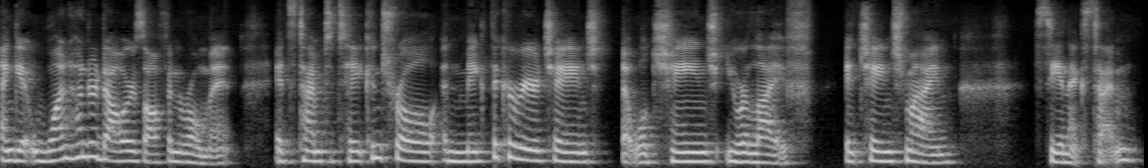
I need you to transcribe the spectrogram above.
and get $100 off enrollment. It's time to take control and make the career change that will change your life. It changed mine. See you next time.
